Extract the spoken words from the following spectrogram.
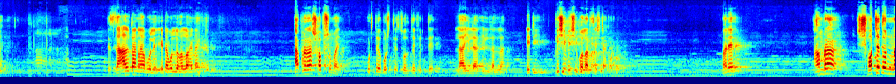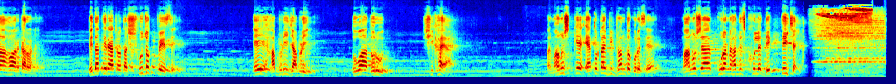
জালটা না বলে এটা বললে ভালো হয় না একটু? আপনারা সব সময় উঠতে, বসতে, চলতে, ফিরতে, লা ইলাহা ইল্লাল্লাহ এটি বেশি বেশি বলার চেষ্টা করব মানে আমরা সচেতন না হওয়ার কারণে বেদাতিরা একটা সুযোগ পেয়েছে। এই হাবড়ি জাবড়ি, দোয়া দরুদ শিখায়া। মানে মানুষকে এতটাই বিভ্রান্ত করেছে, মানুষ আর কোরআন হাদিস খুলে দেখতেই চায় না।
